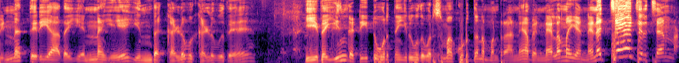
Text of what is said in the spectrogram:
பின்ன தெரியாத என்னையே இந்த கழுவு கழுவுதே. இதையும் கட்டிட்டு ஒருத்தன் இருபது வருஷமா கொடுத்தனம் பண்றானே அவன் நிலைமைய நினைச்சே சிரிச்சேன்னா.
